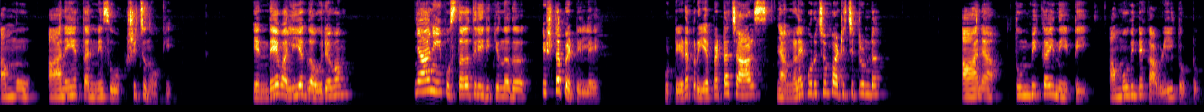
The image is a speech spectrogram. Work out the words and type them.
അമ്മു ആനയെ തന്നെ സൂക്ഷിച്ചു നോക്കി. എന്തേ വലിയ ഗൗരവം? ഞാൻ ഈ പുസ്തകത്തിലിരിക്കുന്നത് ഇഷ്ടപ്പെട്ടില്ലേ? കുട്ടിയുടെ പ്രിയപ്പെട്ട ചാൾസ് ഞങ്ങളെക്കുറിച്ചും പഠിച്ചിട്ടുണ്ട്. ആന തുമ്പിക്കൈ നീട്ടി അമ്മുവിന്റെ കവിളിൽ തൊട്ടു.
